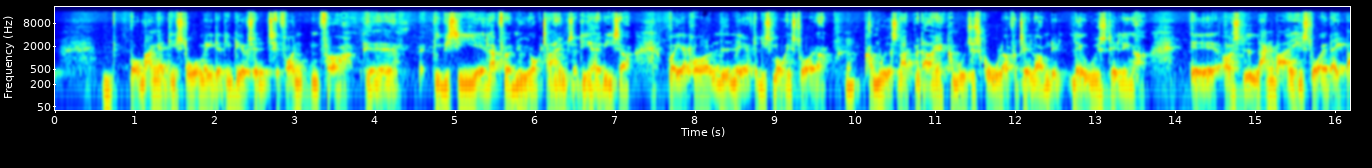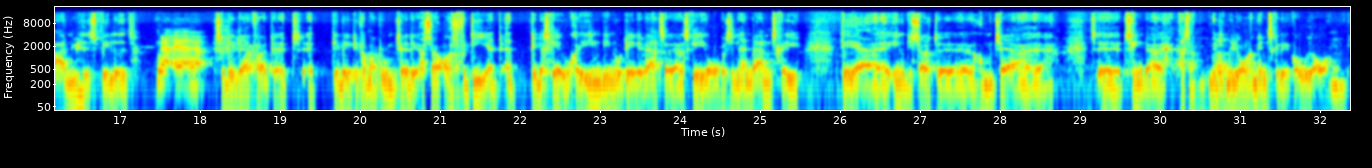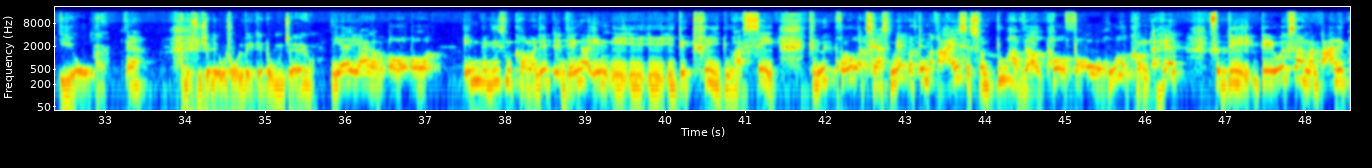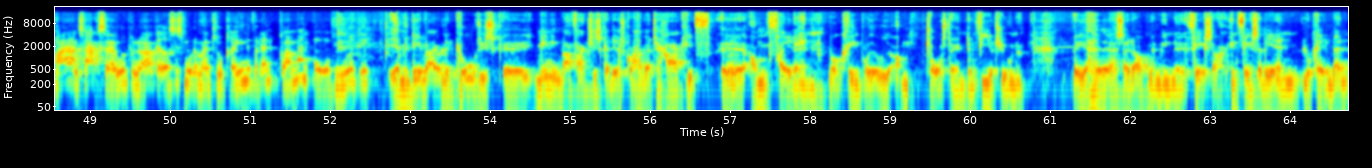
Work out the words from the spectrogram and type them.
hvor mange af de store medier, de bliver jo sendt til fronten for øh, BBC eller for New York Times og de her aviser, hvor jeg prøver at lede med efter de små historier. Mm. Komme ud og snakke med dig, komme ud til skoler og fortælle om det, lave udstillinger. Øh, også langvarige historier, der ikke bare er nyhedsbilledet. Ja, ja, ja. Så det er derfor, at, at, at det er vigtigt for mig at dokumentere det. Og så også fordi, at, at det, der sker i Ukraine lige nu, det er det værste, der er sket i Europa siden 2. verdenskrig. Det er en af de største øh, humanitære øh, ting, der, altså med de mm. millioner mennesker, det går ud over mm. i Europa. Ja. Og det synes jeg, det er utrolig vigtigt at dokumentere jo. Ja, Jacob, og, og inden vi ligesom kommer lidt længere ind i, i, i det krig, du har set, kan du ikke prøve at tage os med på den rejse, som du har været på for overhovedet at komme derhen? Fordi det er jo ikke sådan, at man bare lige peger en taxa ud på Nørregade, og så smutter man til Ukraine. Hvordan gør man overhovedet det? Jamen, det var jo lidt kaotisk. Øh, meningen var faktisk, at jeg skulle have været til Kharkiv øh, mm. om fredagen, hvor krigen brød ud om torsdagen, den 24. Jeg havde sat op med min øh, fixer. En fixer, det er en lokal mand,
